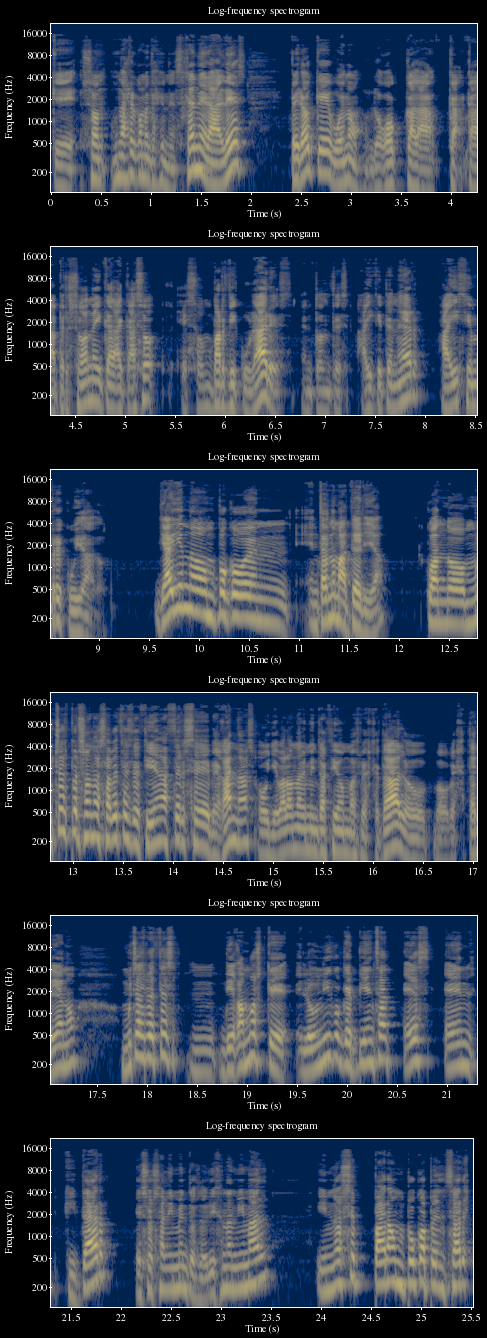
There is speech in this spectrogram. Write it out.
que son unas recomendaciones generales, pero que, bueno, luego cada, cada persona y cada caso son particulares. Entonces hay que tener ahí siempre cuidado. Ya yendo un poco en, entrando en materia, cuando muchas personas a veces deciden hacerse veganas o llevar a una alimentación más vegetal o, o vegetariano, muchas veces mm, digamos que lo único que piensan es en quitar esos alimentos de origen animal y no se para un poco a pensar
